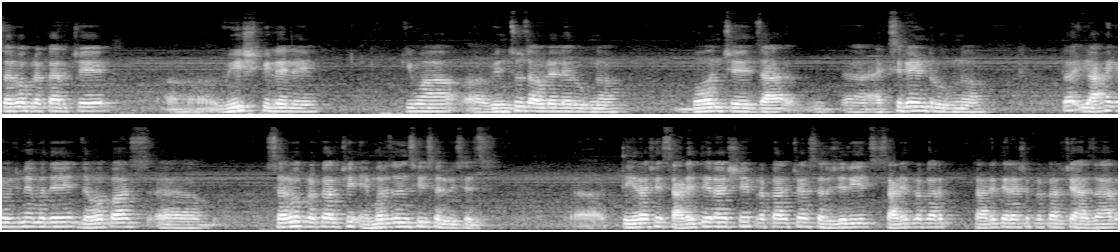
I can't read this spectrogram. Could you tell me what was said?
सर्व प्रकारचे विष पिलेले किंवा विंचू चावलेले रुग्ण बर्नचे जा ॲक्सिडेंट रुग्ण. तर या योजनेमध्ये जवळपास सर्व प्रकारचे एमर्जन्सी सर्व्हिसेस तेराशे साडेतेराशे प्रकारच्या सर्जरीज साडे प्रकार साडेतेराशे प्रकारचे आजार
